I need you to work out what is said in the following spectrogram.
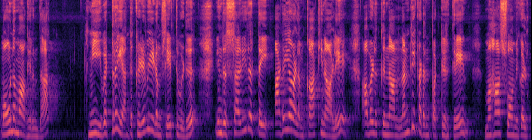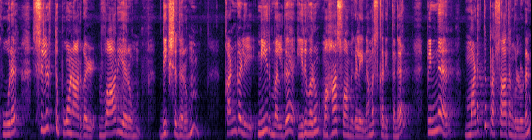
மௌனமாக இருந்தார். நீ இவற்றை அந்த கிழவியிடம் சேர்த்துவிடு. இந்த சரீரத்தை அடையாளம் காட்டினாலே அவளுக்கு நான் நன்றி கடன் பட்டிருக்கிறேன். மகா சுவாமிகள் கூற சிலிர்த்து போனார்கள் வாரியரும் தீக்ஷதரும் கண்களில் நீர் மல்க இருவரும் மகா சுவாமிகளை நமஸ்கரித்தனர். பின்னர் மடத்து பிரசாதங்களுடன்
